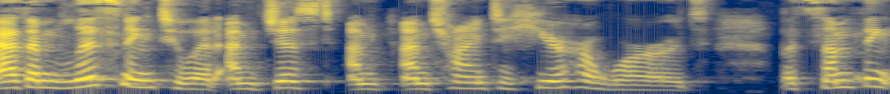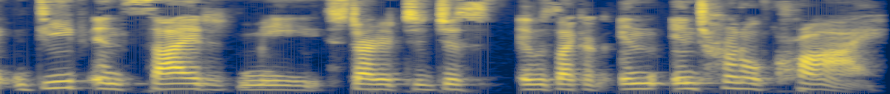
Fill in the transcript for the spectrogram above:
as I'm listening to it, I'm just, I'm, I'm trying to hear her words, but something deep inside of me started to just, it was like an internal cry.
